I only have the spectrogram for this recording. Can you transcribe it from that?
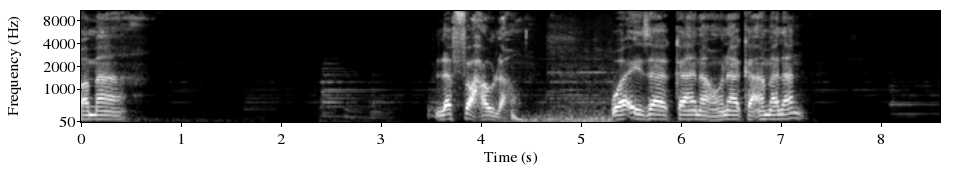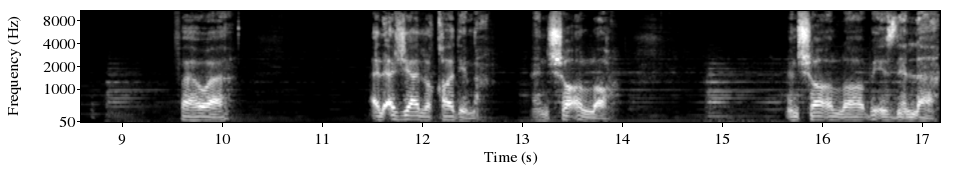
وما لف حولهم. وإذا كان هناك أملا فهو الأجيال القادمة. إن شاء الله. إن شاء الله بإذن الله.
